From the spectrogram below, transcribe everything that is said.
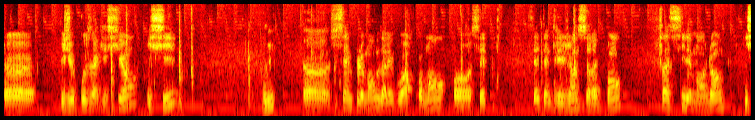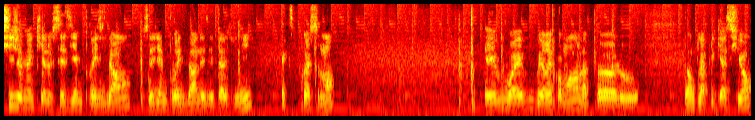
euh, je pose la question ici. Euh, simplement, vous allez voir comment euh, cette, cette intelligence se répond facilement. Donc, ici, je mets qui est le 16e président, 16e président des États-Unis, expressement. Et vous voyez, vous verrez comment la, le, donc l'application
